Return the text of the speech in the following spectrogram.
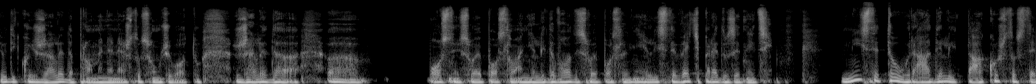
ljudi koji žele da promene nešto u svom životu, žele da uh, osnuju svoje poslovanje ili da vode svoje poslovanje ili ste već preduzetnici. Niste to uradili tako što ste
